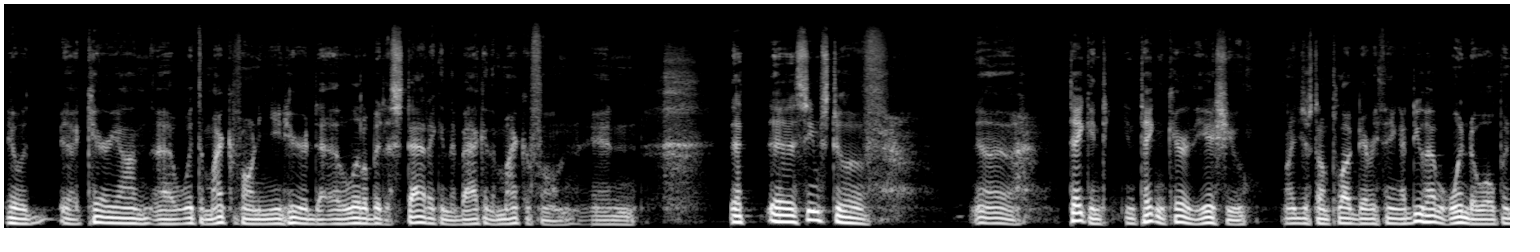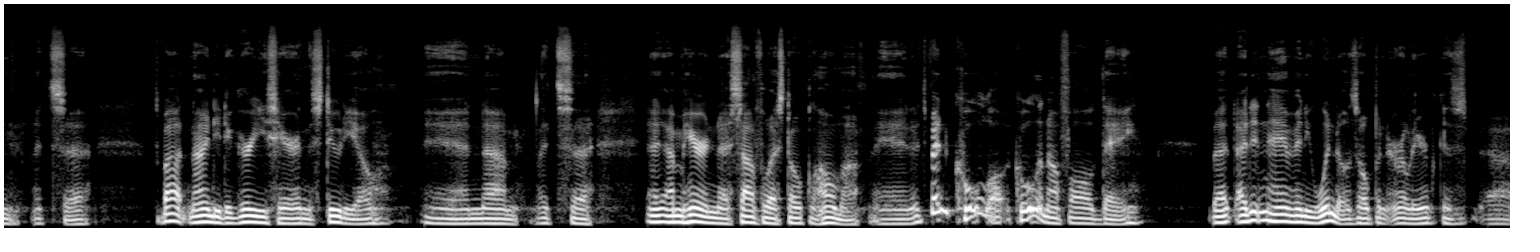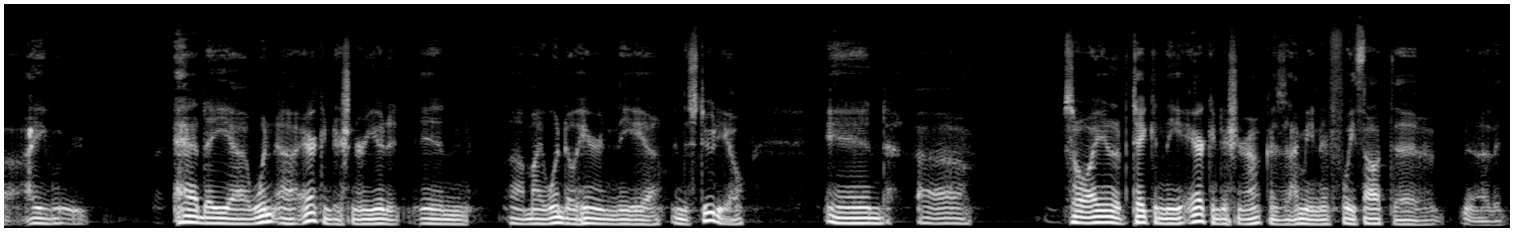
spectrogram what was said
it would uh, carry on uh, with the microphone, and you'd hear a little bit of static in the back of the microphone, and that uh, seems to have uh, taken taken care of the issue. I just unplugged everything. I do have a window open. It's it's about 90 degrees here in the studio, and um, it's uh, I'm here in uh, Southwest Oklahoma, and it's been cool cool enough all day, but I didn't have any windows open earlier because uh, I had a uh, win- uh, air conditioner unit in uh, my window here in the in the studio, and so I ended up taking the air conditioner out because I mean, if we thought the the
